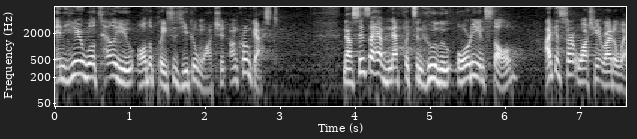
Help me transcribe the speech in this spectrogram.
And here we'll tell you all the places you can watch it on Chromecast. Now, since I have Netflix and Hulu already installed, I can start watching it right away.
